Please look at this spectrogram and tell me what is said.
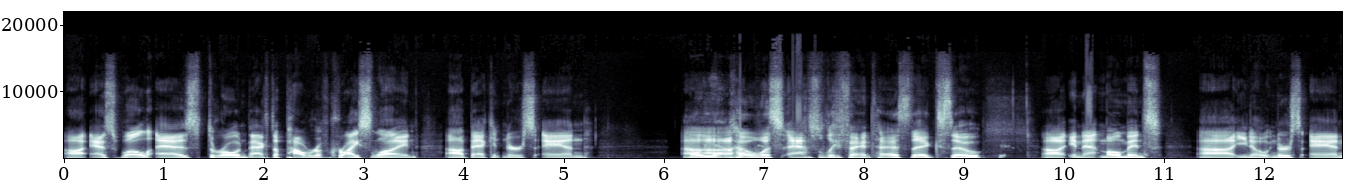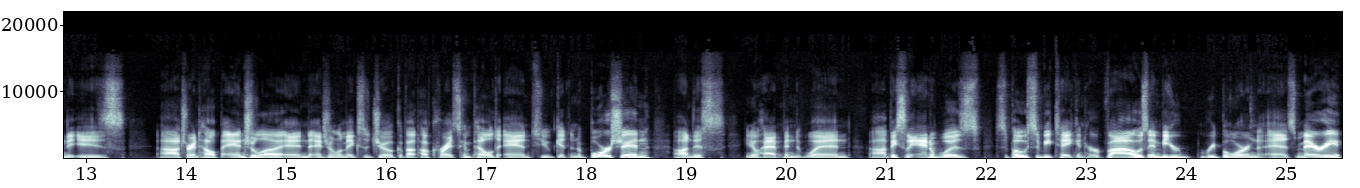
uh, as well as throwing back the power of Christ line uh, back at Nurse Anne. Uh, oh yeah, was absolutely fantastic. So, uh, in that moment, uh, you know, Nurse Anne is uh, trying to help Angela, and Angela makes a joke about how Christ compelled Anne to get an abortion. On this, you know, happened when uh, basically Anna was supposed to be taking her vows and be reborn as Mary,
